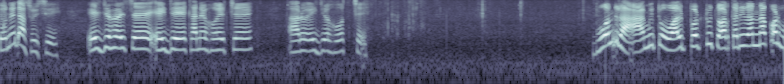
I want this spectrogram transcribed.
ধনে গাছ হয়েছে। এই যে হয়েছে, এই যে এখানে হয়েছে, আর এই যে হচ্ছে। বন্ধুরা, আমি তো অল্প একটু তরকারি রান্না করব।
